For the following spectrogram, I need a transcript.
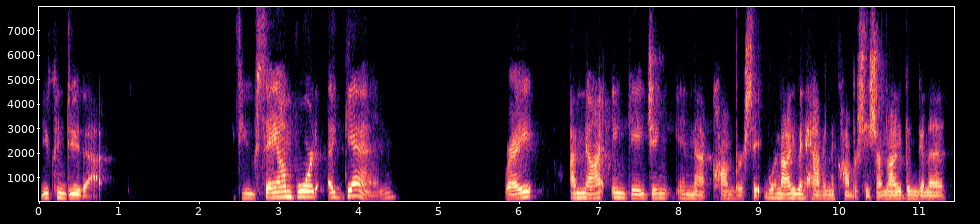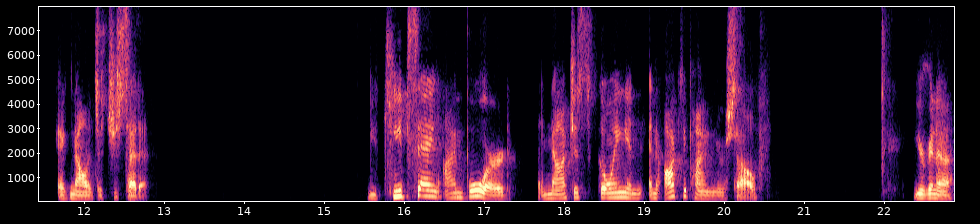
you can do that. If you say I'm bored again, right? I'm not engaging in that conversation. We're not even having the conversation. I'm not even going to acknowledge that you said it. You keep saying, I'm bored, and not just going and, and occupying yourself. You're going to,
